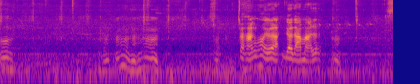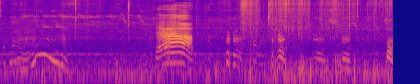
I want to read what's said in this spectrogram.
อืมอืมอืมอืมอืมอาหารพ่อเลยละเดี๋ยวดามาเลยอืม แซ่บมา อื ก ม แซ่บอืมอืมกุ้ง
